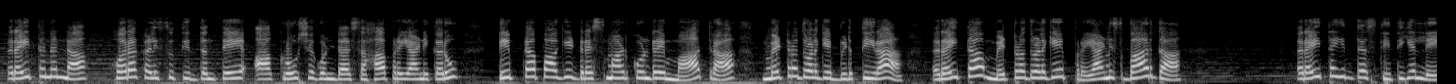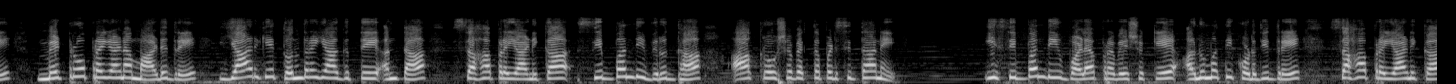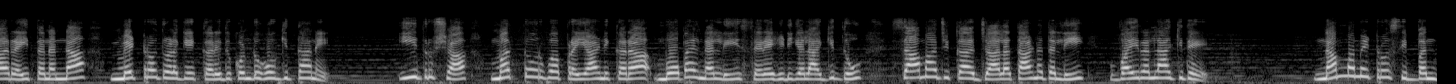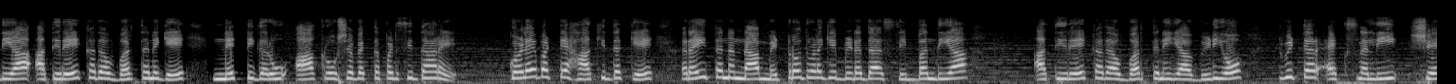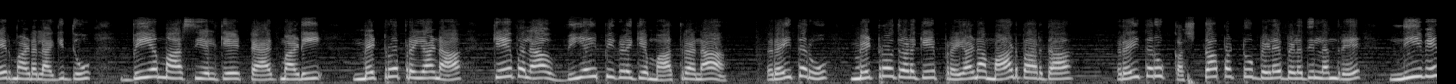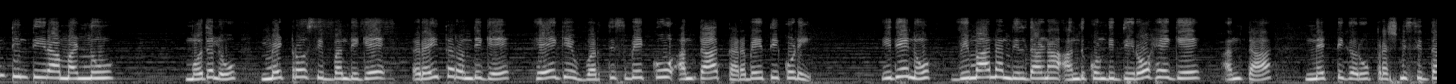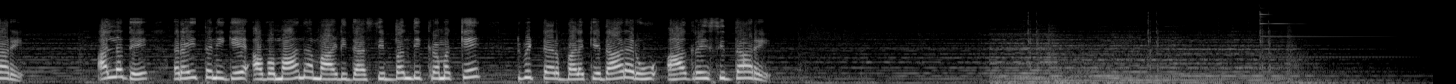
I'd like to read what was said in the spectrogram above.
ರೈತನನ್ನ ಹೊರ ಕಳಿಸುತ್ತಿದ್ದಂತೆ ಆಕ್ರೋಶಗೊಂಡ ಸಹ ಪ್ರಯಾಣಿಕರು ಟಿಪ್ ಟಾಪ್ ಆಗಿ ಡ್ರೆಸ್ ಮಾಡಿಕೊಂಡ್ರೆ ಮಾತ್ರ ಮೆಟ್ರೋದೊಳಗೆ ಬಿಡ್ತೀರಾ? ರೈತ ಮೆಟ್ರೋದೊಳಗೆ ಪ್ರಯಾಣಿಸಬಾರ್ದಾ? ರೈತ ಇದ್ದ ಸ್ಥಿತಿಯಲ್ಲೇ ಮೆಟ್ರೋ ಪ್ರಯಾಣ ಮಾಡಿದ್ರೆ ಯಾರಿಗೆ ತೊಂದರೆಯಾಗುತ್ತೆ ಅಂತ ಸಹ ಪ್ರಯಾಣಿಕ ಸಿಬ್ಬಂದಿ ವಿರುದ್ಧ ಆಕ್ರೋಶ ವ್ಯಕ್ತಪಡಿಸಿದ್ದಾನೆ. ಈ ಸಿಬ್ಬಂದಿ ಒಳ ಪ್ರವೇಶಕ್ಕೆ ಅನುಮತಿ ಕೊಡದಿದ್ರೆ ಸಹ ಪ್ರಯಾಣಿಕ ರೈತನನ್ನ ಮೆಟ್ರೋದೊಳಗೆ ಕರೆದುಕೊಂಡು ಹೋಗಿದ್ದಾನೆ. ಈ ದೃಶ್ಯ ಮತ್ತೋರ್ವ ಪ್ರಯಾಣಿಕರ ಮೊಬೈಲ್ನಲ್ಲಿ ಸೆರೆ ಹಿಡಿಯಲಾಗಿದ್ದು ಸಾಮಾಜಿಕ ಜಾಲತಾಣದಲ್ಲಿ ವೈರಲ್ ಆಗಿದೆ. ನಮ್ಮ ಮೆಟ್ರೋ ಸಿಬ್ಬಂದಿಯ ಅತಿರೇಕದ ವರ್ತನೆಗೆ ನೆಟ್ಟಿಗರು ಆಕ್ರೋಶ ವ್ಯಕ್ತಪಡಿಸಿದ್ದಾರೆ. ಕೊಳೆ ಬಟ್ಟೆ ಹಾಕಿದ್ದಕ್ಕೆ ರೈತನನ್ನ ಮೆಟ್ರೋದೊಳಗೆ ಬಿಡದ ಸಿಬ್ಬಂದಿಯ ಅತಿರೇಕದ ವರ್ತನೆಯ ವಿಡಿಯೋ ಟ್ವಿಟ್ಟರ್ ಎಕ್ಸ್ನಲ್ಲಿ ಶೇರ್ ಮಾಡಲಾಗಿದ್ದು, ಬಿಎಂಆರ್ಸಿಎಲ್ಗೆ ಟ್ಯಾಗ್ ಮಾಡಿ, ಮೆಟ್ರೋ ಪ್ರಯಾಣ ಕೇವಲ ವಿಐಪಿಗಳಿಗೆ ಮಾತ್ರನಾ? ರೈತರು ಮೆಟ್ರೋದೊಳಗೆ ಪ್ರಯಾಣ ಮಾಡಬಾರ್ದಾ? ರೈತರು ಕಷ್ಟಪಟ್ಟು ಬೆಳೆ ಬೆಳೆದಿಲ್ಲಂದ್ರೆ ನೀವೇನ್ ತಿಂತೀರಾ ಮಣ್ಣು? ಮೊದಲು ಮೆಟ್ರೋ ಸಿಬ್ಬಂದಿಗೆ, ರೈತರೊಂದಿಗೆ ಹೇಗೆ ವರ್ತಿಸಬೇಕು ಅಂತ ತರಬೇತಿ ಕೊಡಿ. ಇದೇನು ವಿಮಾನ ನಿಲ್ದಾಣ ಅಂದುಕೊಂಡಿದ್ದೀರೋ ಹೇಗೆ? ಅಂತ ನೆಟ್ಟಿಗರು ಪ್ರಶ್ನಿಸಿದ್ದಾರೆ. ಅಲ್ಲದೆ ರೈತನಿಗೆ ಅವಮಾನ ಮಾಡಿದ ಸಿಬ್ಬಂದಿ ಕ್ರಮಕ್ಕೆ ಟ್ವಿಟ್ಟರ್ ಬಳಕೆದಾರರು ಆಗ್ರಹಿಸಿದ್ದಾರೆ.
